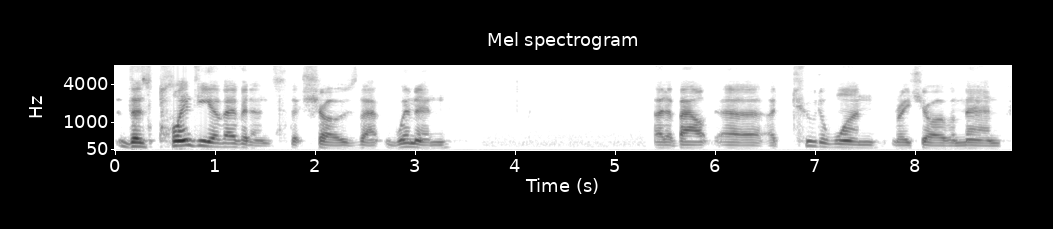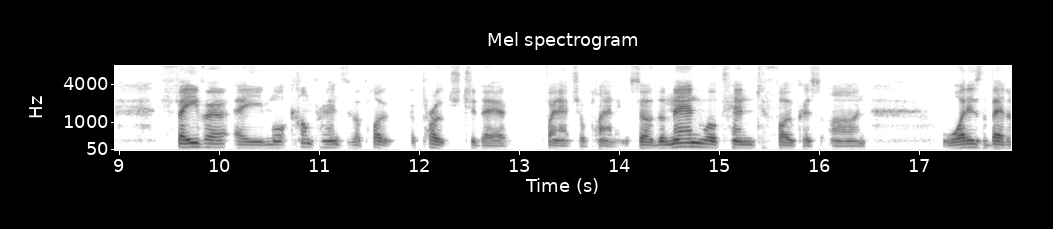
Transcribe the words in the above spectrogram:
there's plenty of evidence that shows that women at about uh, a two to one ratio of a man favor a more comprehensive appro- approach to their financial planning. So the men will tend to focus on what is the better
